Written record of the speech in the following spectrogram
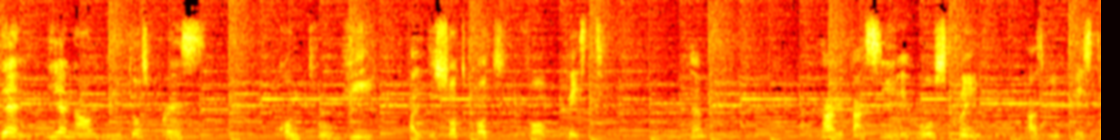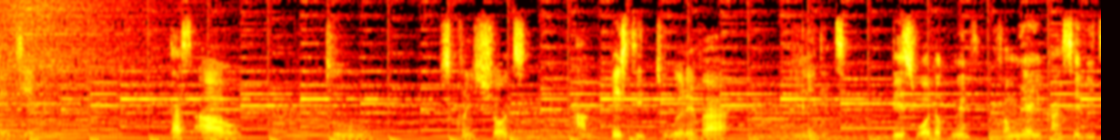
Then here now you just press Ctrl V as the shortcut for paste. Then now you can see a whole screen has been pasted here. That's how to screenshot and paste it to wherever you need it this word document. From here you can save it.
